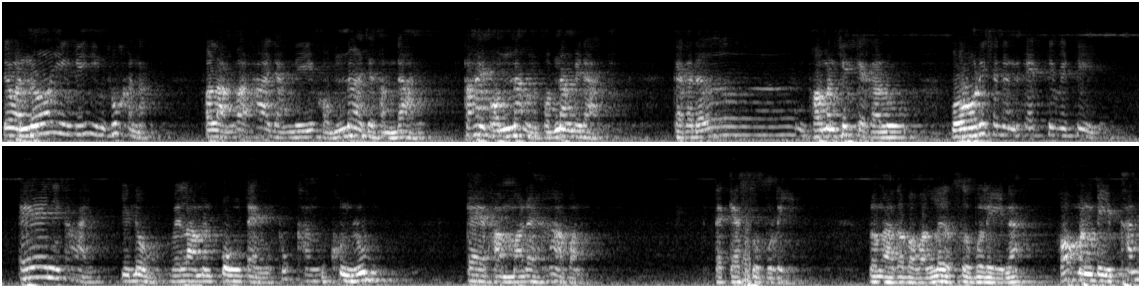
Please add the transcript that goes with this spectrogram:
แต่ว่าน้อยอิงดีอิงทุกขณะฝรั่งว่าถ้าอย่างนี้ผมน่าจะทำได้ ถ้าให้ผมนั่ง ผมนั่งไม่ได้ แกก็เดิน พอมันคิดแกก็รู้ volitional activity anytime you know เวลามันปรุงแต่งทุกครั้งคุณรู้แกทำมาได้ห้าวัน แต่แกสูบบุหรี่หลงอาก็บอกว่าเลิกสูบบุหรี่นะ เพราะมันบีบคั้น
